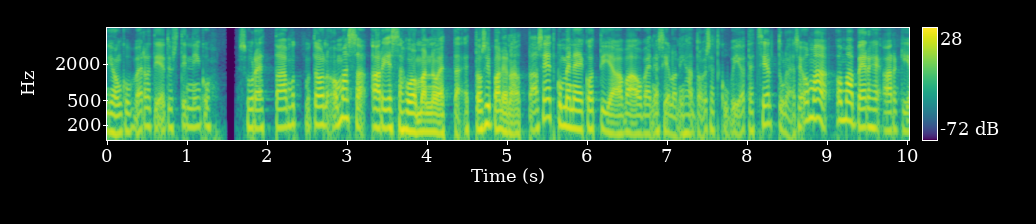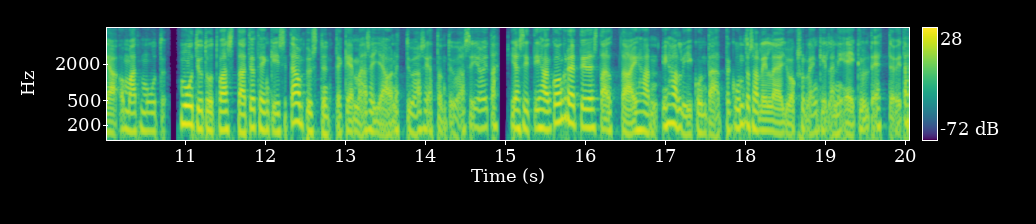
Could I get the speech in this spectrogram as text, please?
jonkun verran tietysti niin kuin surettaa, mutta mut on omassa arjessa huomannut, että, että tosi paljon auttaa se, että kun menee kotiin ja avaa oven ja siellä on ihan toiset kuviot, että sieltä tulee se oma, oma perhearki ja omat muut, muut jutut vastaan, että jotenkin sitä on pystynyt tekemään sen jaon, että työasiat on työasioita. Ja sitten ihan konkreettisesti auttaa ihan, ihan liikuntaa, että kuntosalilla ja juoksulenkillä niin ei kyllä tee töitä.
